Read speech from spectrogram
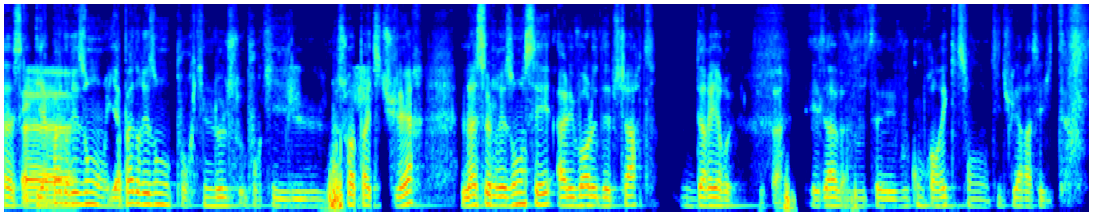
Il n'y a pas de raison. Il a pas de raison pour qu'il ne, pour qu'il ne soit pas titulaire. La seule raison, c'est aller voir le depth chart derrière eux. Ça. Et là, vous, vous comprendrez qu'ils sont titulaires assez vite.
